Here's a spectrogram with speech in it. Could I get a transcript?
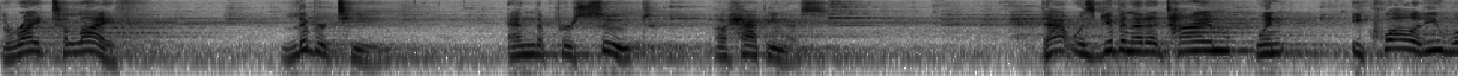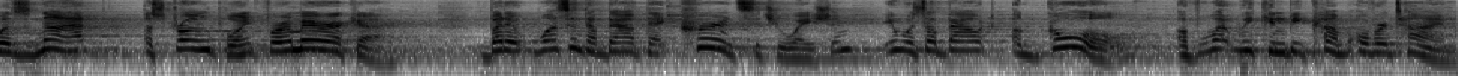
the right to life, liberty, and the pursuit of happiness. That was given at a time when equality was not a strong point for America. But it wasn't about that current situation, it was about a goal of what we can become over time.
